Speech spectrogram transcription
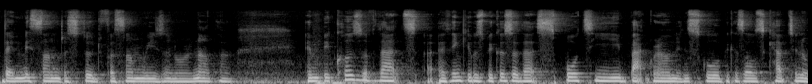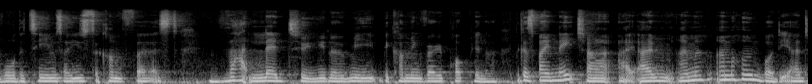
they're misunderstood for some reason or another. And because of that, I think it was because of that sporty background in school, because I was captain of all the teams, I used to come first. That led to, you know, me becoming very popular. Because by nature, I, I'm, I'm, a, I'm a homebody. I'd,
